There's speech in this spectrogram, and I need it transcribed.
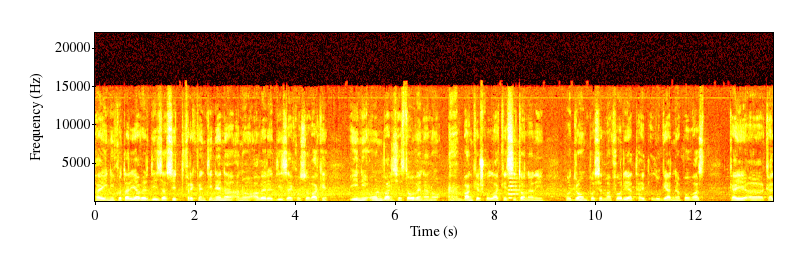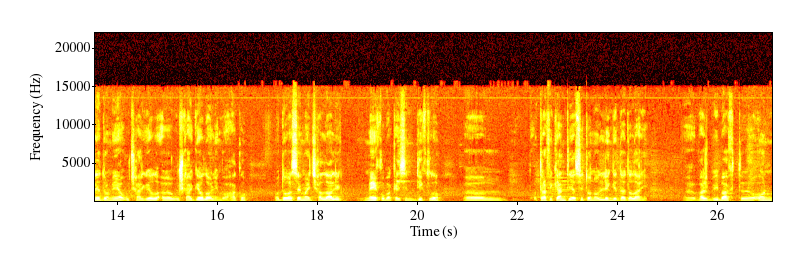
тај ини котар јавер диза сит фреквентинена, ано авере диза Косоваке, ини ано банке школаке ситонани по дром, по семафорија, тај луѓарна по вас, кај кале дромија учаргел, ушкаргел линго хако, од ова се мај чалали мекоба кај син дикло, трафикантија сито линге да долари. Ваш бибахт, он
